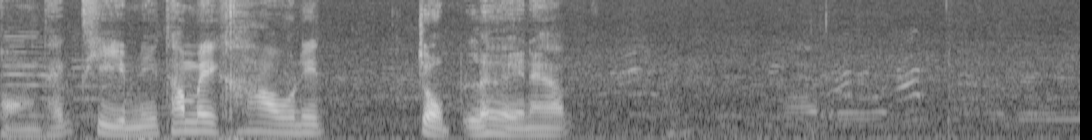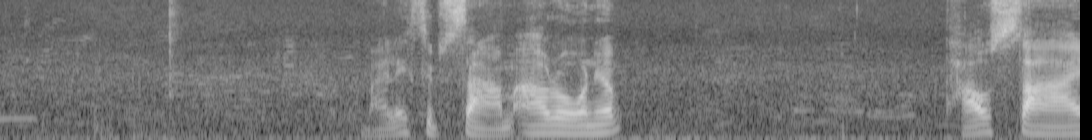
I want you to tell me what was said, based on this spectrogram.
ของแท็กทีมนี้ถ้าไม่เข้านี่จบเลยนะครับหมายเลข 13 อาโรนครับเท้าซ้าย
